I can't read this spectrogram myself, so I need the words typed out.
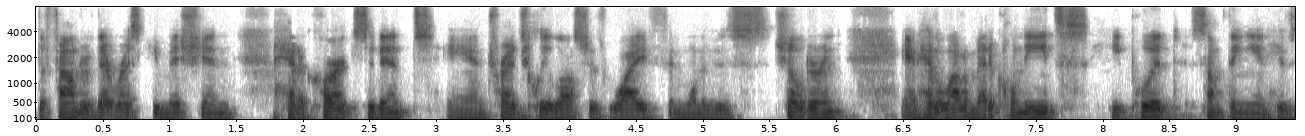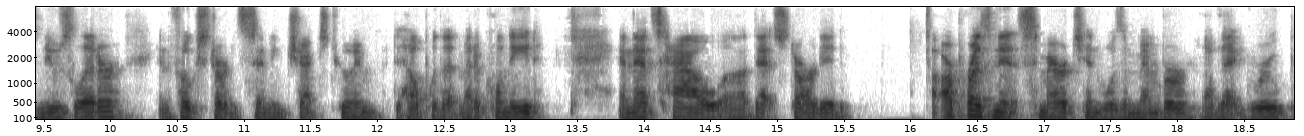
The founder of that rescue mission had a car accident and tragically lost his wife and one of his children and had a lot of medical needs. He put something in his newsletter and folks started sending checks to him to help with that medical need. And that's how uh, that started our president Samaritan was a member of that group.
